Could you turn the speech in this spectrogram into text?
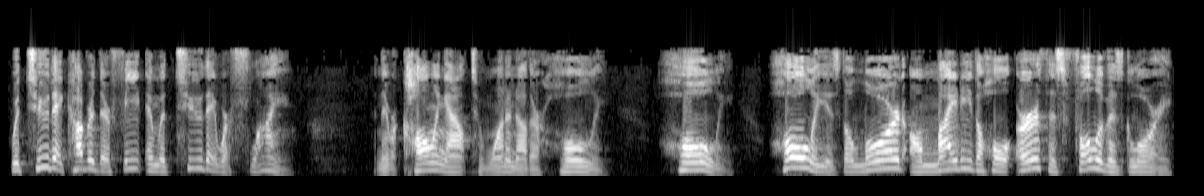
With two they covered their feet, and with two they were flying. And they were calling out to one another, Holy, holy, holy is the Lord Almighty. The whole earth is full of his glory.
